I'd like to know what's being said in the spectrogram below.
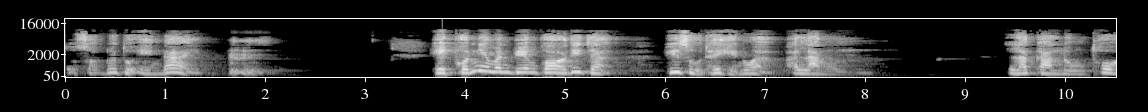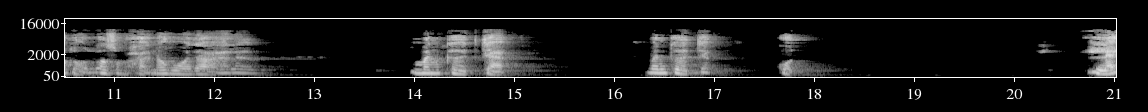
ตรวจสอบด้วยตัวเองได้ เหตุผลเนี่ยมันเพียงพอที่จะพิสูจน์ให้เห็นว่าพลัง และการลงโทษของลอสุภาณหัวตาลมันเกิดจาก มันเกิดจากกฎ และ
